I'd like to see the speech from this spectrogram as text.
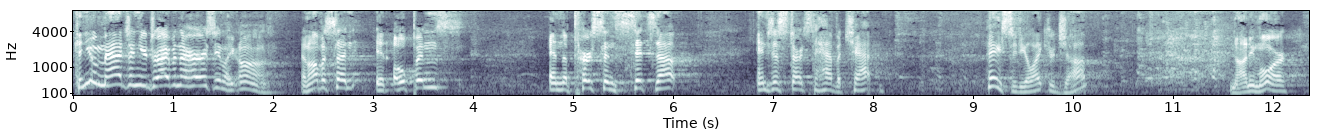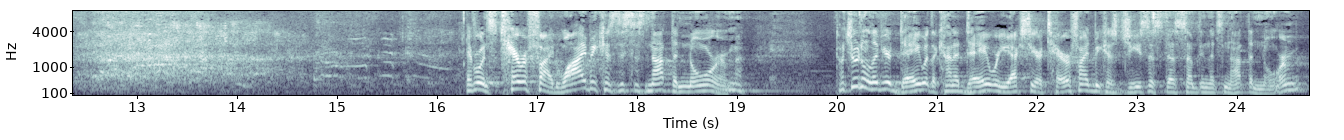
Can you imagine you're driving the hearse and you're like, oh, and all of a sudden it opens and the person sits up and just starts to have a chat. Hey, so do you like your job? Not anymore. Everyone's terrified. Why? Because this is not the norm. Don't you want to live your day with the kind of day where you actually are terrified because Jesus does something that's not the norm?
